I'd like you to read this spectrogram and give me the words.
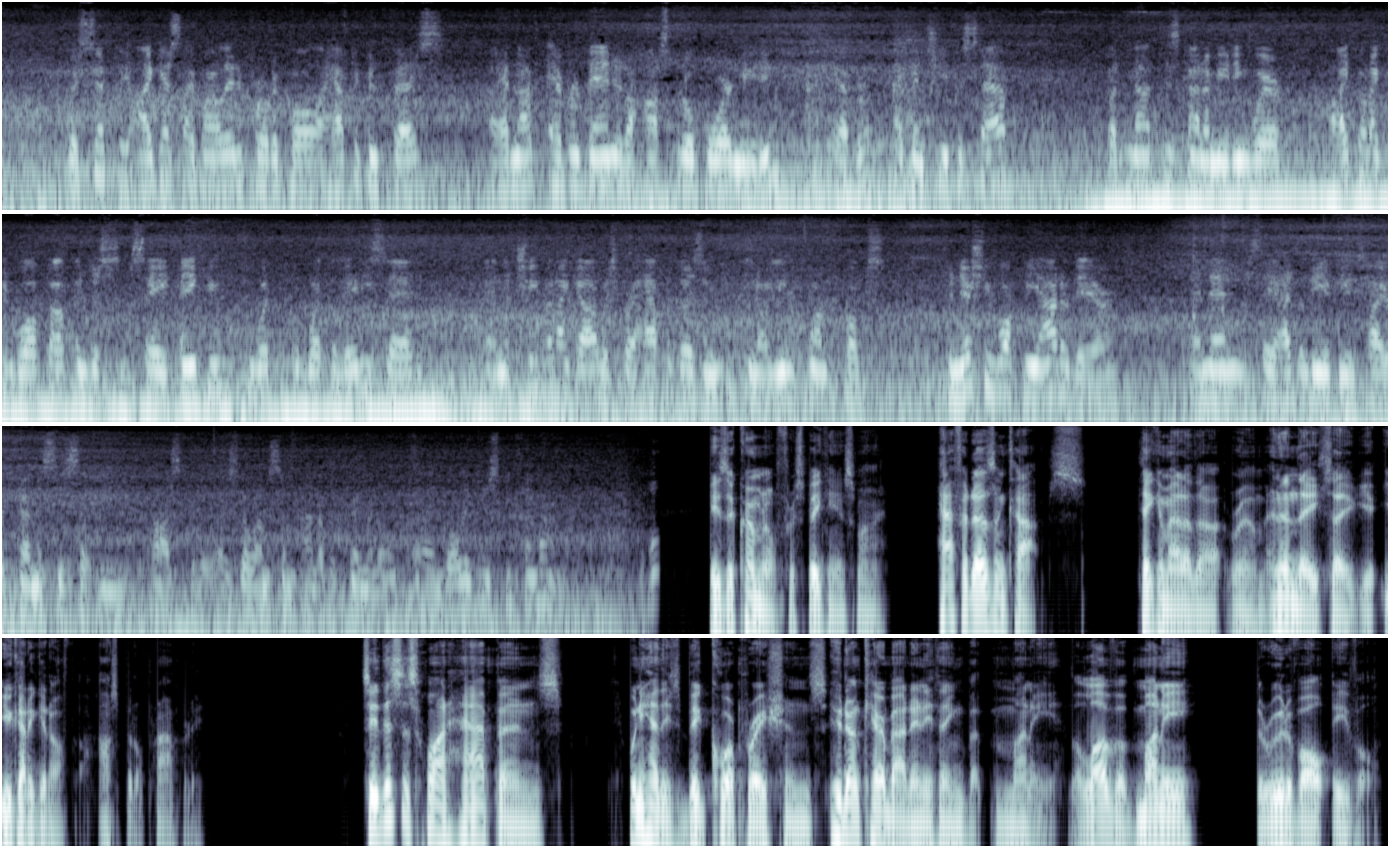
was simply, I guess I violated protocol. I have to confess, I have not ever been at a hospital board meeting, ever. I've been chief of staff, but not this kind of meeting where I thought I could walk up and just say thank you to what, to what the lady said. And the treatment I got was for a half a dozen, you know, uniformed folks to initially walk me out of there and then say I had to leave the entire premises of the hospital as though I'm some kind of a criminal. And all they do is speak my mind. He's a criminal for speaking his mind. Half a dozen cops take him out of the room, and then they say, "You, you got to get off the hospital property." See, this is what happens when you have these big corporations who don't care about anything but money. The love of money, the root of all evil.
